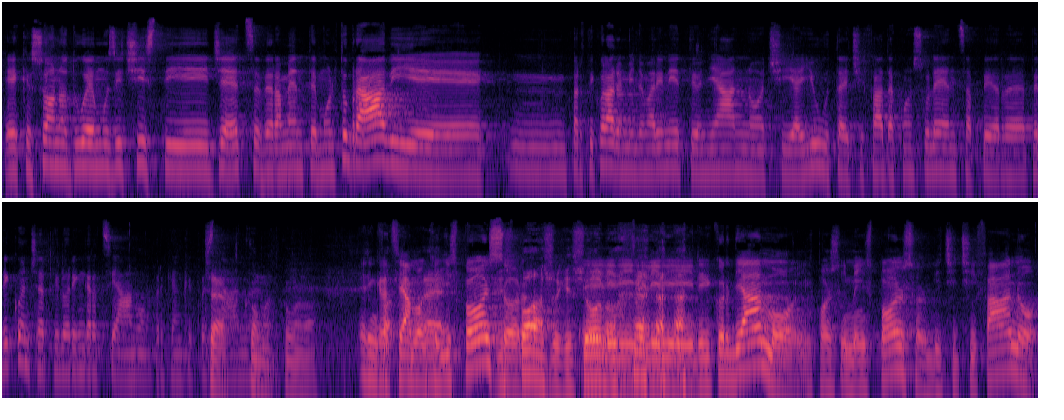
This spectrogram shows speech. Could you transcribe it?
eh, che sono due musicisti jazz veramente molto bravi e mm, in particolare Emilio Marinetti ogni anno ci aiuta e ci fa da consulenza per, per i concerti, lo ringraziamo perché anche quest'anno... Certo, come, come no. Ringraziamo anche eh, gli sponsor, gli sponsor che sono... li, li, li, ricordiamo, i main sponsor BCC Fano,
